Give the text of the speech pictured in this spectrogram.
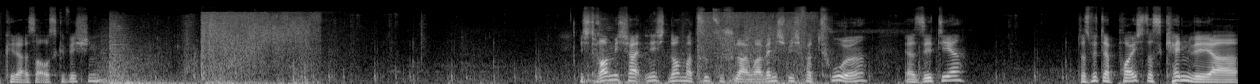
Okay, da ist er ausgewichen. Ich traue mich halt nicht, nochmal zuzuschlagen, weil wenn ich mich vertue... Ja, seht ihr? Das mit der Poise, das kennen wir ja.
